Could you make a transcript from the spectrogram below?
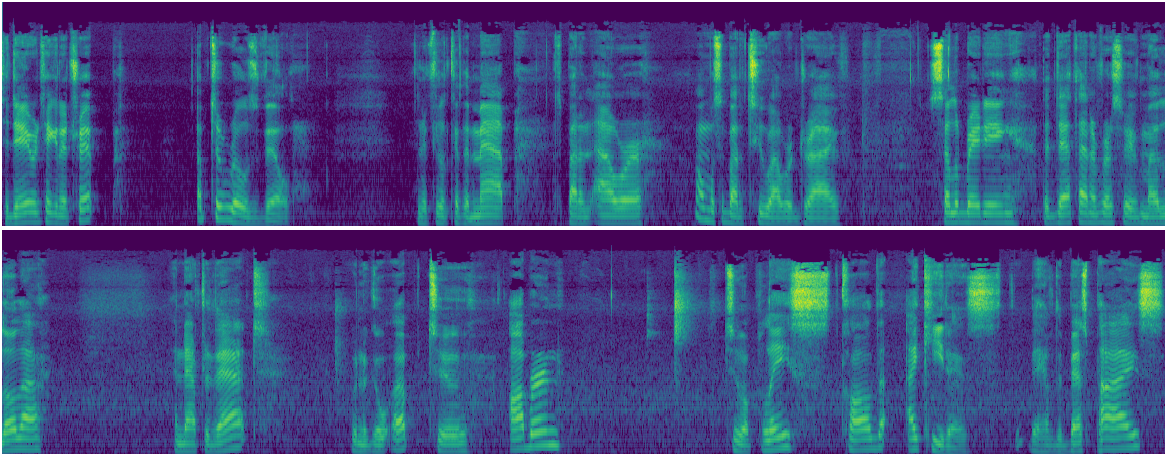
Today we're taking a trip up to Roseville. And if you look at the map, it's about an hour, almost about a two hour drive. Celebrating the death anniversary of my Lola. And after that, we're going to go up to Auburn to a place called Ikeda's. They have the best pies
